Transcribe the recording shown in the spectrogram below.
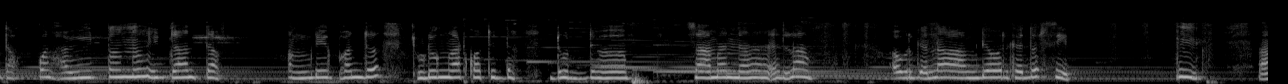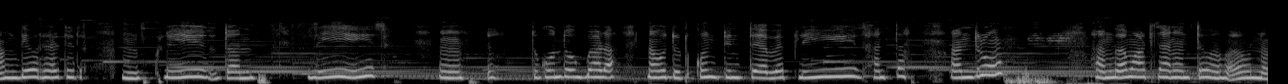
ದಪ್ಪನ ಹೈಟನ್ನು ಇದ್ದ ಅಂತ. ಅಂಗಡಿಗೆ ಬಂದು ದುಡುಗ್ ಮಾಡ್ಕೊತಿದ್ದ. ದುಡ್ಡು ಸಾಮಾನು ಎಲ್ಲ ಅವ್ರಿಗೆಲ್ಲ ಅಂಗಡಿಯವ್ರಿಗೆ ಎದುರಿಸಿ ಅಂಗಡಿಯವ್ರು ಹೇಳ್ತಿದ್ರು ಪ್ಲೀಸ್ ದನ್ ಪ್ಲೀಸ್ ತಗೊಂಡು ಹೋಗ್ಬೇಡ, ನಾವು ದುಡ್ಕೊಂಡು ತಿಂತೇವೆ ಪ್ಲೀಸ್ ಅಂತ ಅಂದರು. ಹಂಗೆ ಮಾಡ್ತಾನಂತ ಅವನು.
